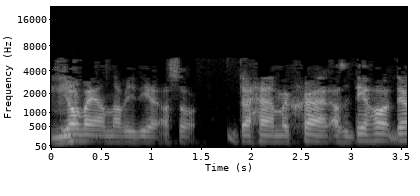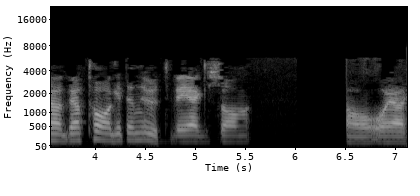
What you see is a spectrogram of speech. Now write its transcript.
Mm. Jag var en av idéerna. Alltså det här med stjärnor. Alltså det har, det, har, det har tagit en utväg som Ja, och jag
